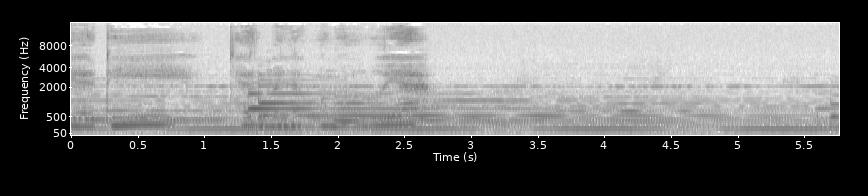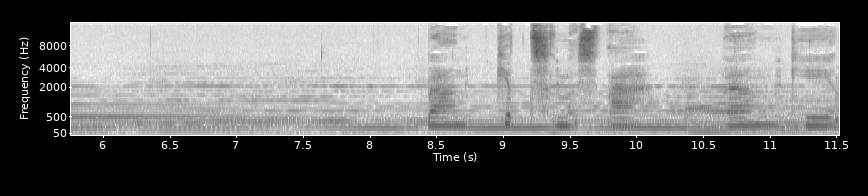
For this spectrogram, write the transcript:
Jadi, jangan banyak mengeluh ya. Bangkit semesta, bangkit.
